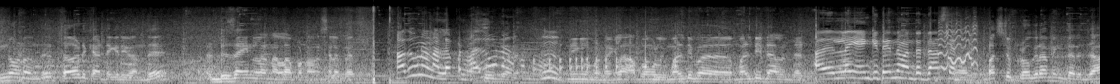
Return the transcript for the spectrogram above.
இன்னொன்று வந்து தேர்ட் கேட்டகரி வந்து டிசைன்லாம் நல்லா பண்ணுவாங்க சில பேர். அதுவும் நான் நல்லா பண்ணுவேன். சூப்பர் நீங்களும் பண்ணுறீங்களா அப்போ உங்களுக்கு மல்டி மல்டி டேலண்டட் அதெல்லாம் என்கிட்ட இருந்து வந்தது தான் சார். ஃபர்ஸ்ட் ப்ரோக்ராமிங் தெரிஞ்சா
